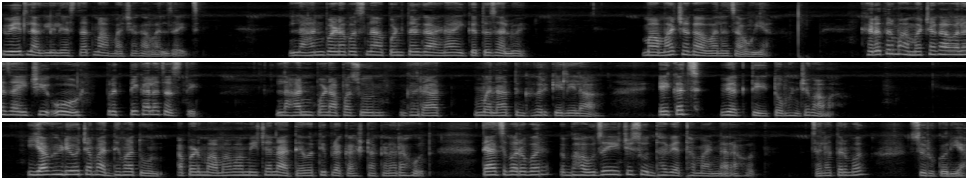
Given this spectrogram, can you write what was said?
वेध लागलेले असतात मामाच्या गावाला जायचे. लहानपणापासून आपण तर गाणं ऐकतच आलो आहे मामाच्या गावाला जाऊया. खरं तर मामाच्या गावाला जायची ओढ प्रत्येकालाच असते. लहानपणापासून घरात मनात घर केलेला एकच व्यक्ती तो म्हणजे मामा. या व्हिडिओच्या माध्यमातून आपण मामा मामीच्या नात्यावरती प्रकाश टाकणार आहोत. त्याचबरोबर भाऊजईची सुद्धा व्यथा मांडणार आहोत. चला तर मग सुरू करूया.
